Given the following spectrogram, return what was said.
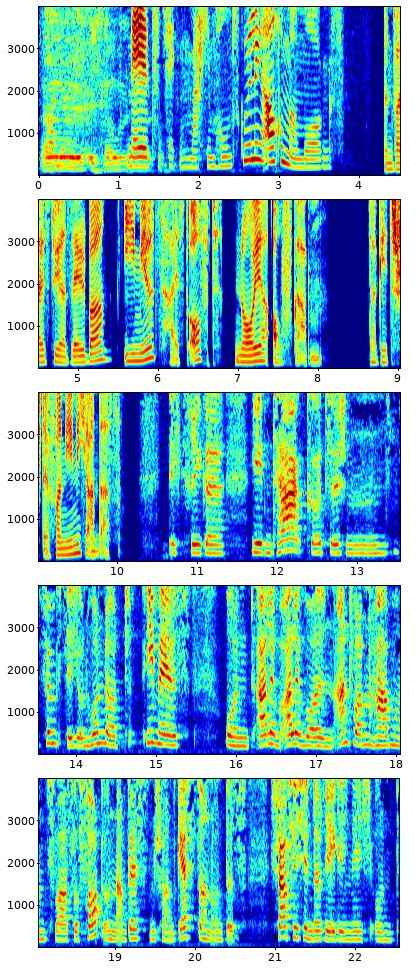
Ah, ja. Äh, ich glaube, Mails checken mache ich im Homeschooling auch immer morgens. Dann weißt du ja selber, E-Mails heißt oft neue Aufgaben. Da geht's Stefanie nicht anders. Ich kriege jeden Tag zwischen 50 und 100 E-Mails und alle, alle wollen Antworten haben und zwar sofort und am besten schon gestern und das schaffe ich in der Regel nicht. Und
